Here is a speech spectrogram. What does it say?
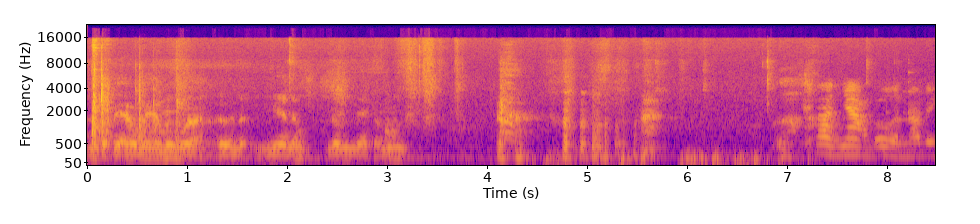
มึงก็ไปเอาแม่มึงว่าเออน่ะเมียน้ำน้ำแม่ก็มีข้านย่างเอิญเอาดิ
